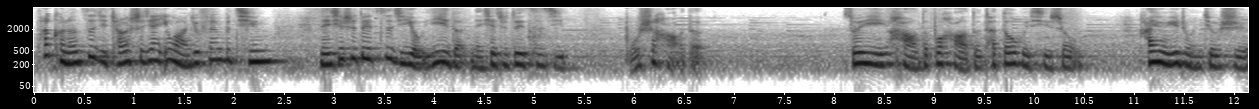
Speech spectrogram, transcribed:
他可能自己长时间一往就分不清哪些是对自己有益的，哪些是对自己不是好的。所以好的不好的他都会吸收，还有一种就是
